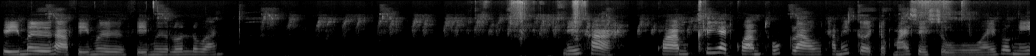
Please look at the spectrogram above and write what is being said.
ฝีมือค่ะ ฝีมือ ฝีมือล้วนๆ นี่ค่ะ ความเครียดความทุกข์เราทำให้เกิดดอกไม้สวยๆ พวกนี้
